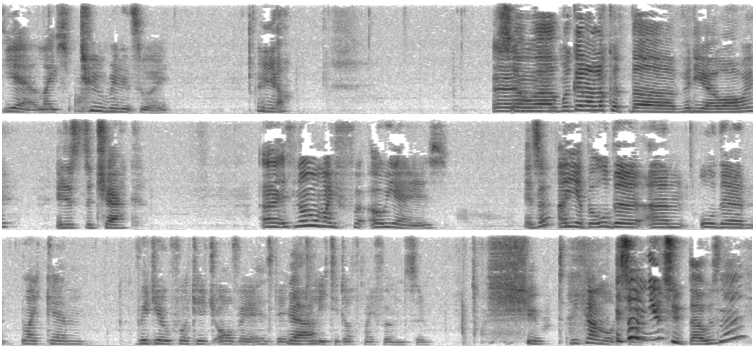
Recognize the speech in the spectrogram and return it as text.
yeah, like two minutes away. Yeah. Um, so uh, we're gonna look at the video, are we? Yeah, just to check. uh, it's not on my. Fo- oh yeah, it is. Is it? Oh yeah, but all the um all the like um video footage of it has been Yeah. deleted off my phone, so Shoot. we can't watch. It's it. on YouTube though, isn't it?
